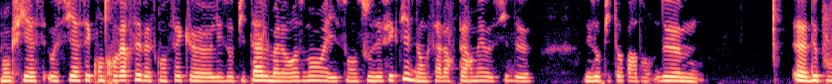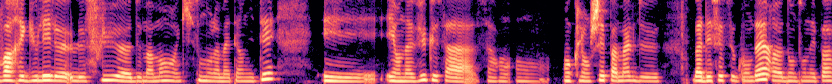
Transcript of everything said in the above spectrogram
donc ce qui est aussi assez controversé parce qu'on sait que les hôpitaux malheureusement, ils sont en sous-effectif, donc ça leur permet aussi de les hôpitaux pardon, de, de pouvoir réguler le flux, de mamans, hein, qui sont dans la maternité et on a vu que ça ça enclenchait pas mal de bah, d'effets secondaires dont on n'est pas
